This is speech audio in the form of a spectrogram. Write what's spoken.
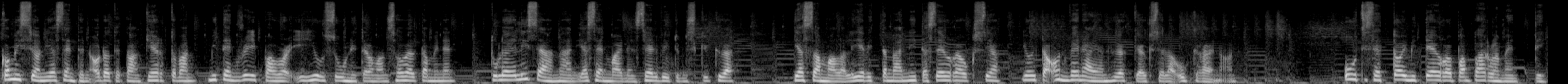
Komission jäsenten odotetaan kertovan, miten Repower EU-suunnitelman soveltaminen tulee lisäämään jäsenmaiden selviytymiskykyä ja samalla lievittämään niitä seurauksia, joita on Venäjän hyökkäyksellä Ukrainaan. Uutiset toimitti Euroopan parlamentti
